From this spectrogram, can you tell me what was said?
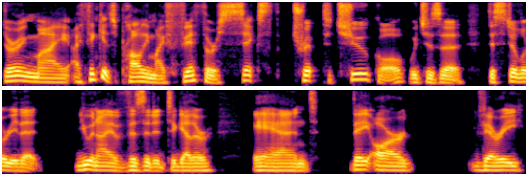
during my, I think it's probably my fifth or sixth trip to Chuko, which is a distillery that you and I have visited together. And they are very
